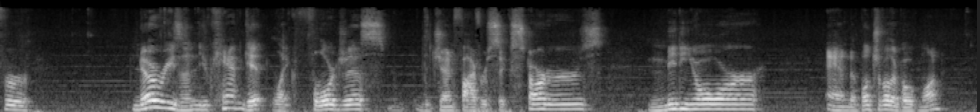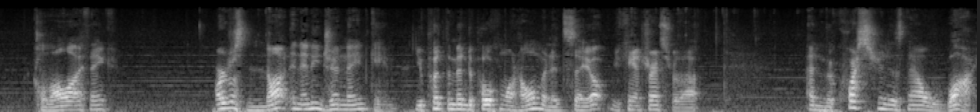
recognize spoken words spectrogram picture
for no reason, you can't get like Florges, the Gen 5 or 6 starters, Minior, and a bunch of other Pokemon, Komala, I think, are just not in any Gen 8 game. You put them into Pokemon Home and it'd say, oh, you can't transfer that. And the question is now why?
